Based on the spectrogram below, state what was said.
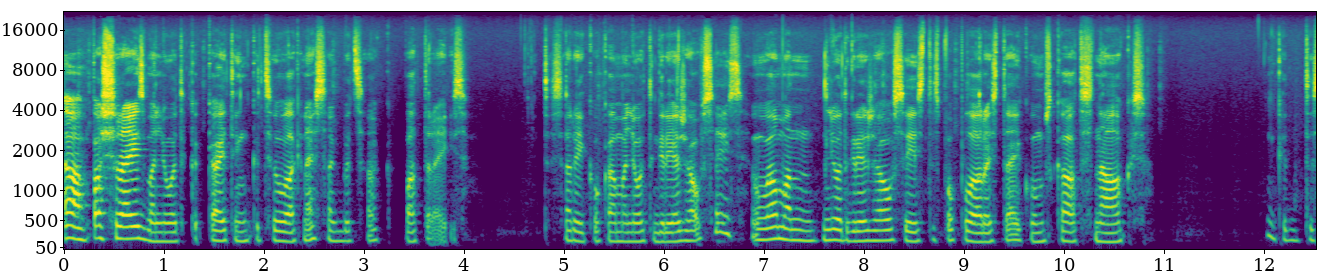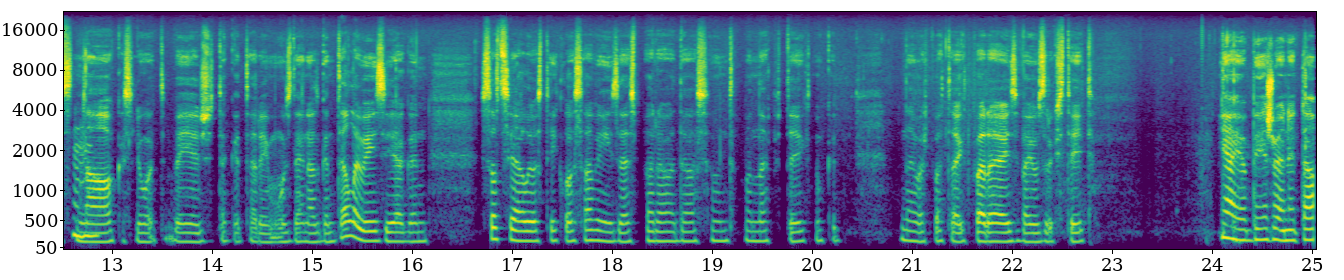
Ah, pašreiz man ļoti kaitina, ka cilvēki nesaka, bet saka patreiz. Tas arī kaut kā man ļoti griež ausīs. Un vēl man ļoti griež ausīs tas populārais teikums, kā tas nākas. Kad tas mm. nākas ļoti bieži, tagad arī mūsdienās, gan televīzijā, gan sociālajos tīklos, avīzēs parādās. Man nepatīk, nu, kad nevar pateikt pareizi vai uzrakstīt. Jā, jo bieži vien ir tā,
